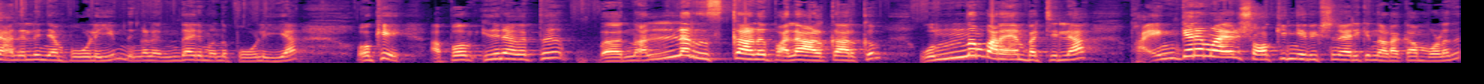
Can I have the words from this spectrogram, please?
ചാനലിൽ ഞാൻ പോൾ ചെയ്യും. നിങ്ങൾ എന്തായാലും വന്ന് പോൾ ചെയ്യുക ഓക്കെ അപ്പം ഇതിനകത്ത് നല്ല റിസ്ക് ആണ് പല ആൾക്കാർക്കും. ഒന്നും പറയാൻ പറ്റില്ല. ഭയങ്കരമായ ഒരു ഷോക്കിംഗ് എവിക്ഷൻ ആയിരിക്കും നടക്കാൻ പോണത്.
